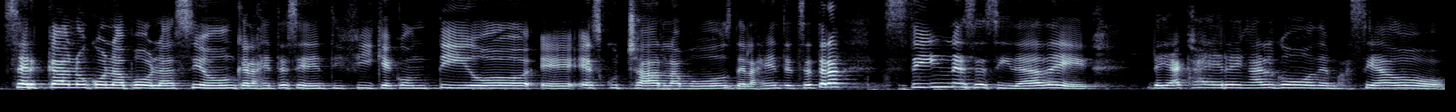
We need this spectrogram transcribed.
cercano con la población, que la gente se identifique contigo, eh, escuchar la voz de la gente, etcétera, sin necesidad de, de ya caer en algo demasiado,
